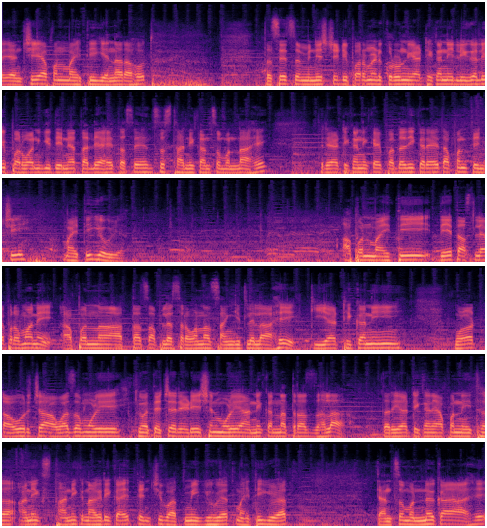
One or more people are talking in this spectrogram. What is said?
यांची आपण माहिती घेणार आहोत. तसेच मिनिस्ट्री डिपार्टमेंटकडून या ठिकाणी लिगली परवानगी देण्यात आली आहे तसं यांचं स्थानिकांचं म्हणणं आहे. तर या ठिकाणी काही पदाधिकारी आहेत आपण त्यांची माहिती घेऊया. आपण माहिती देत असल्याप्रमाणे आपण आत्ताच आपल्या सर्वांना सांगितलेलं आहे की या ठिकाणी मुळात टावरच्या आवाजामुळे किंवा त्याच्या रेडिएशनमुळे अनेकांना त्रास झाला. तर या ठिकाणी आपण इथं अनेक स्थानिक नागरिक आहेत त्यांची बातमी घेऊयात माहिती घेऊयात. त्यांचं म्हणणं काय आहे?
